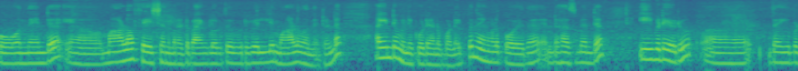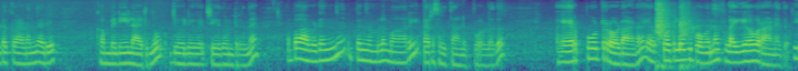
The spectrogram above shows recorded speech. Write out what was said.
പോകുന്നതിന്റെ മാൾ ഓഫ് ഏഷ്യ എന്ന് പറഞ്ഞിട്ട് ബാംഗ്ലൂരത്ത് ഒരു വലിയ മാൾ വന്നിട്ടുണ്ട്. അതിന്റെ മുന്നിൽ കൂടെയാണ് പോകുന്നത് ഇപ്പം ഞങ്ങൾ പോയത് എന്റെ ഹസ്ബൻഡ് ഇവിടെ ഒരു ഇവിടെ കാണുന്ന ഒരു കമ്പനിയിലായിരുന്നു ജോലി ചെയ്തുകൊണ്ടിരുന്നത്. അപ്പോൾ അവിടെ നിന്ന് ഇപ്പം നമ്മൾ മാറി വേറെ സ്ഥലത്താണ് ഇപ്പോൾ ഉള്ളത്. എയർപോർട്ട് റോഡാണ്. എയർപോർട്ടിലേക്ക് പോകുന്ന ഫ്ലൈ ഓവറാണിത് ഈ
